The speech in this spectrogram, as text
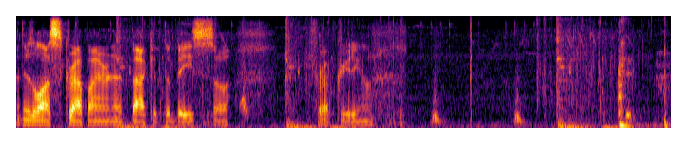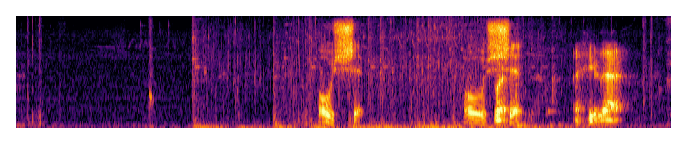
And there's a lot of scrap iron at back at the base, so for upgrading them. Oh shit! Oh shit! I hear that.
